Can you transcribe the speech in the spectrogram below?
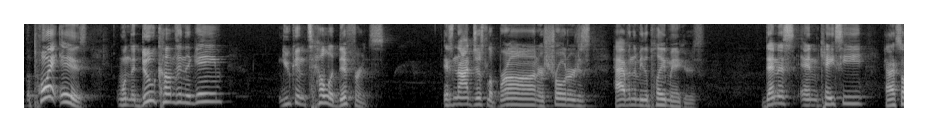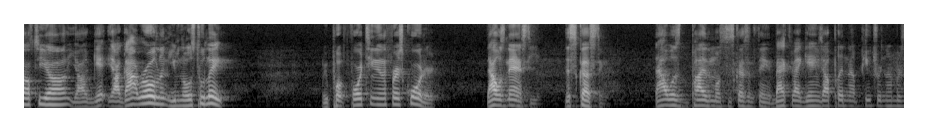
the point is, when the dude comes in the game, you can tell a difference. It's not just LeBron or Schroeder just having to be the playmakers. Dennis and KC, hats off to y'all. Y'all get y'all got rolling, even though it's too late. We put 14 in the first quarter. That was nasty. Disgusting. That was probably the most disgusting thing. Back to back games, y'all putting up putrid numbers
